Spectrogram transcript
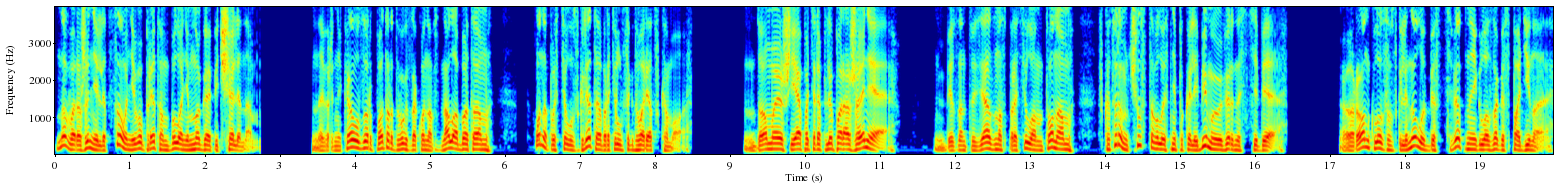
но выражение лица у него при этом было немного опечаленным. Наверняка узурпатор двух законов знал об этом. Он опустил взгляд и обратился к дворецкому. «Думаешь, я потерплю поражение?» Без энтузиазма спросил он тоном, в котором чувствовалась непоколебимая уверенность в себе. Ронклос взглянул в бесцветные глаза господина.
